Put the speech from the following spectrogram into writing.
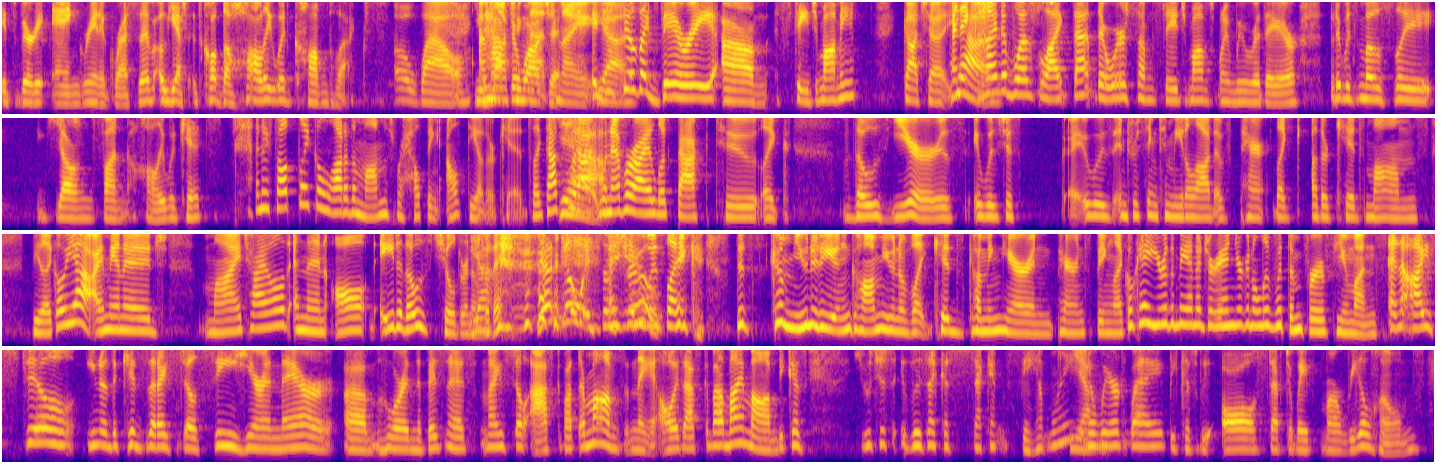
it's very angry and aggressive. Oh, yes, it's called The Hollywood Complex. oh wow. You I'm have to watch that it. tonight. It just feels like very um, stage mommy. Gotcha. And yeah. it kind of was like that. There were some stage moms when we were there, but it was mostly young, fun Hollywood kids. And I felt like a lot of the moms were helping out the other kids. Like that's what I whenever I look back to like those years, it was just it was interesting to meet a lot of parent like other kids' moms be like, "Oh yeah, I manage." my child and then all eight of those children Yeah. over there. Yeah, no, it's so true. It was like this community and commune of like kids coming here and parents being like, okay, you're the manager and you're going to live with them for a few months. And I still, you know, the kids that I still see here and there um, who are in the business, and I still ask about their moms, and they always ask about my mom because you just, it was like a second family in a weird way because we all stepped away from our real homes.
